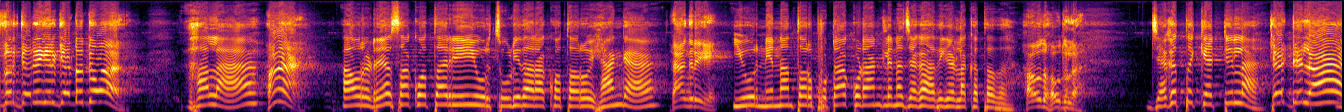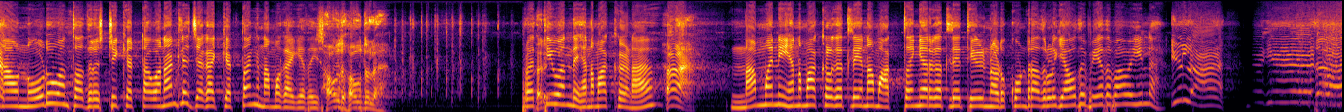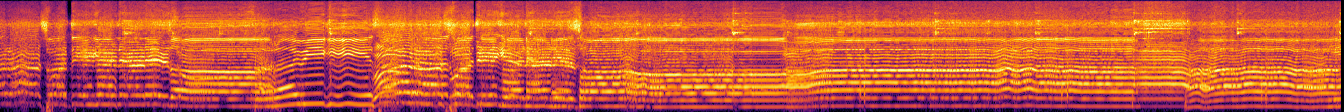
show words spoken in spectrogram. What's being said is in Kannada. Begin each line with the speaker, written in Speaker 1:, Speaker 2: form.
Speaker 1: ಸರ್ ತೆರಿಗೆ ಕೆಟ್ಟದ್ದು
Speaker 2: ಅಲ್ಲ
Speaker 1: ಹಾ.
Speaker 2: ಅವ್ರ ಡ್ರೆಸ್ ಹಾಕೋತಾರಿ ಇವ್ರು ಚೂಡಿದಾರ್ ಹಾಕೋತಾರು ಹೆಂಗ?
Speaker 1: ಹೆಂಗ್ರಿ?
Speaker 2: ಇವ್ರು ನಿನ್ನಂತವ್ರು ಪುಟ ಕುಡಾಂಟ್ಲಿನ ಜಗ ಹದಿಗೇಳಕತ್ತದ
Speaker 1: ಹೌದು ಹೌದಲ್ಲ.
Speaker 2: ಜಗತ್ತು ಕೆಟ್ಟಿಲ್ಲ.
Speaker 1: ಕೆಟ್ಟಿಲ್ಲ?
Speaker 2: ನಾವು ನೋಡುವಂತ ದೃಷ್ಟಿ ಕೆಟ್ಟವನಂಟ್ಲೆ ಜಗ ಕೆಟ್ಟಂಗ ನಮಗಾಗ್ಯದ ಇಷ್ಟ.
Speaker 1: ಹೌದು ಹೌದಲ್ಲ.
Speaker 2: ಪ್ರತಿಯೊಂದು ಹೆಣ್ಮಕ್ಳನ್ನ
Speaker 1: ಹಾ.
Speaker 2: ನಮ್ಮ ಮನೆ ಹೆಣ್ಮಕ್ಳಗತ್ಲೆ ನಮ್ಮ ಅಕ್ಕಂಗ್ಯಾರ್ಗತ್ಲೆ ತಿಳಿ ನಡ್ಕೊಂಡ್ರೆ ಅದ್ರೊಳಗೆ ಯಾವುದೇ ಭೇದ ಭಾವ ಇಲ್ಲ.
Speaker 1: ಇಲ್ಲ. ಸರಸ್ವತಿಗೆ ನೆನೆಸೋ.
Speaker 2: ರವಿಗಿ
Speaker 1: ಸರಸ್ವತಿಗೆ ನೆನೆಸೋ.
